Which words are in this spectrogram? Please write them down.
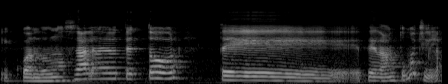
Y cuando uno sale del detector, te, te dan tu mochila.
